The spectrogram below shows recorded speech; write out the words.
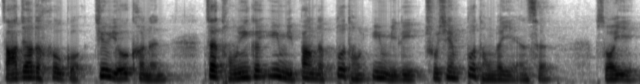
杂交的后果就有可能在同一个玉米棒的不同玉米粒出现不同的颜色。所以，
